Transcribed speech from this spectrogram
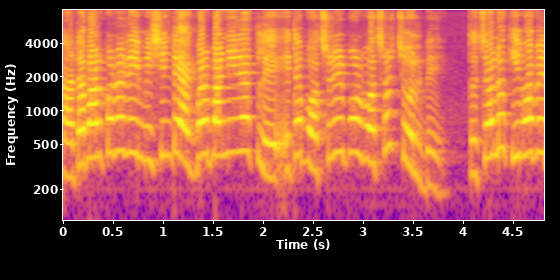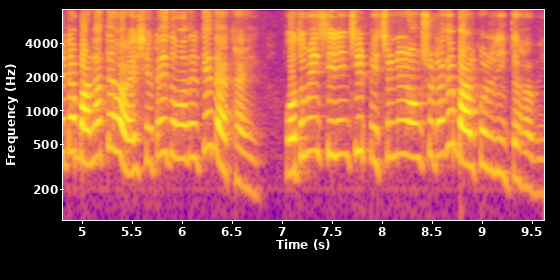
কাটা বার করার এই মেশিনটা একবার বানিয়ে রাখলে এটা বছরের পর বছর চলবে। তো চলো কীভাবে এটা বানাতে হয় সেটাই তোমাদেরকে দেখাই। প্রথমে সিরিঞ্চির পেছনের অংশটাকে বার করে নিতে হবে।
